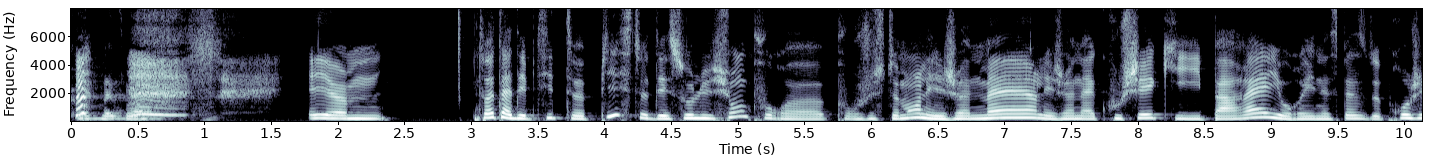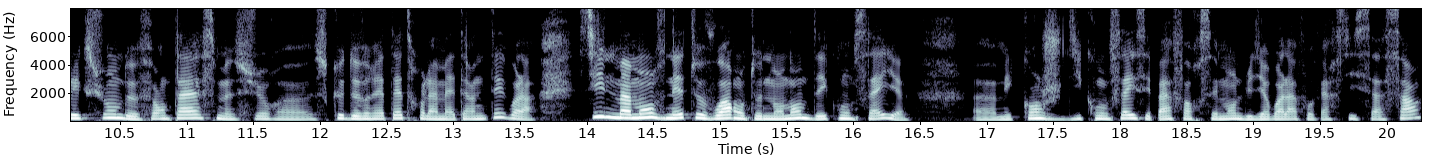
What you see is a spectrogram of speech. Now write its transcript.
Complètement. Et toi, tu as des petites pistes, des solutions pour, pour justement les jeunes mères, les jeunes accouchés qui, pareil, auraient une espèce de projection, de fantasme sur ce que devrait être la maternité? Voilà. Si une maman venait te voir en te demandant des conseils, mais quand je dis conseil, c'est pas forcément de lui dire voilà, faut faire ci, ça, ça.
